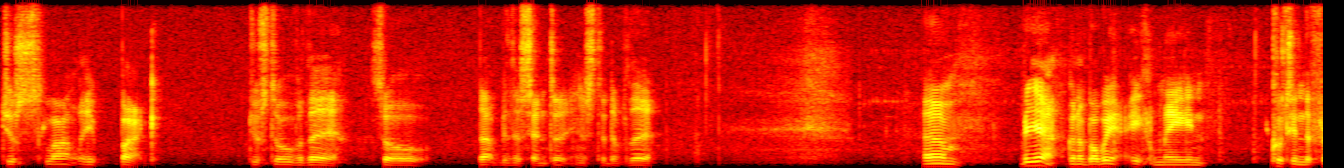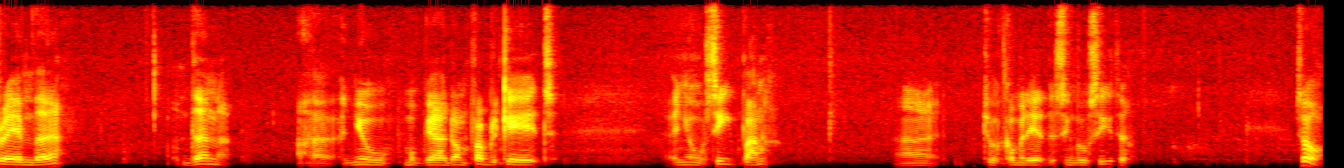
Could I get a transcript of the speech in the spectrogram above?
just slightly back just over there. So that'd be the centre instead of there. Um, but yeah I'm gonna bob it. It'll mean cutting the frame there. Then uh, a new mudguard on fabricate a new seat pan uh, to accommodate the single seater. So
